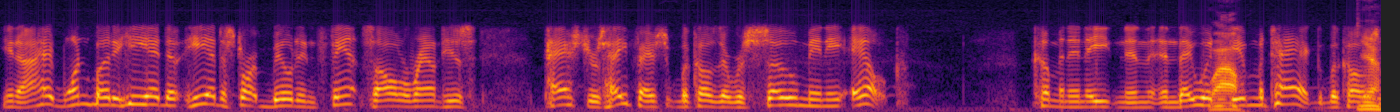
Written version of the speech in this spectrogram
you know, I had one buddy he had to he had to start building fence all around his pastures, hay pasture, because there were so many elk coming and eating, and and they wouldn't Wow. give them a tag because Yeah.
